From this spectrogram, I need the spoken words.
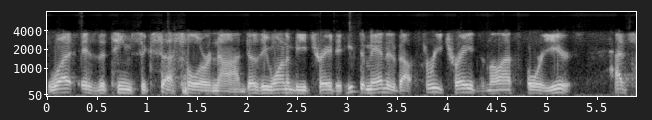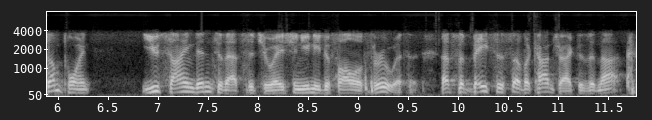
what is the team successful or not? Does he want to be traded? He's demanded about three trades in the last four years. At some point, you signed into that situation. You need to follow through with it. That's the basis of a contract, is it not?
